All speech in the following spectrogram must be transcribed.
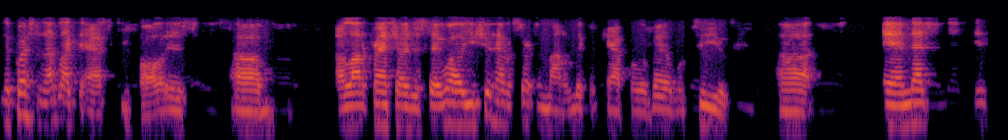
the question I'd like to ask you, Paul, is um, a lot of franchises say, well, you should have a certain amount of liquid capital available to you, uh, and that's it,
